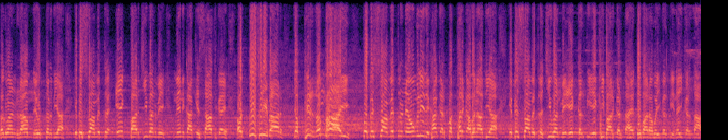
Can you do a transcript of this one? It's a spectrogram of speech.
भगवान राम ने उत्तर दिया कि विश्वामित्र एक बार जीवन में मेनका के साथ गए और दूसरी बार जब फिर रंभा आई तो विश्वामित्र ने उंगली दिखाकर पत्थर का बना दिया कि विश्वामित्र जीवन में एक गलती एक ही बार करता है, दोबारा वही गलती नहीं करता।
